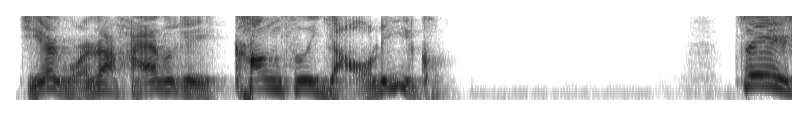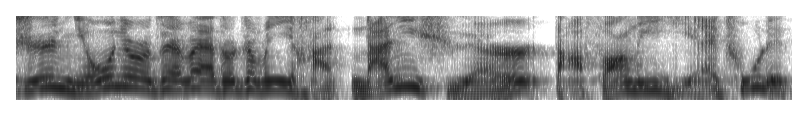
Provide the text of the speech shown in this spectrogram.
结果让孩子给康斯咬了一口。这时，牛牛在外头这么一喊，南雪儿打房里也出来了。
